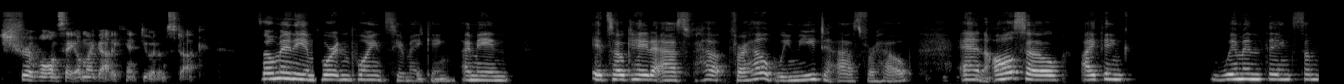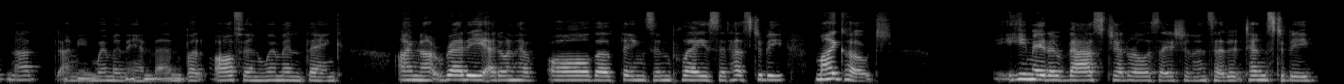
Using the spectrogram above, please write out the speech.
shrivel and say, "Oh my God, I can't do it. I'm stuck." So many important points you're making. I mean, it's okay to ask for help. We need to ask for help, and also I think women think some not. I mean, women and men, but often women think. I'm not ready. I don't have all the things in place. It has to be my coach he made a vast generalization and said it tends to be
